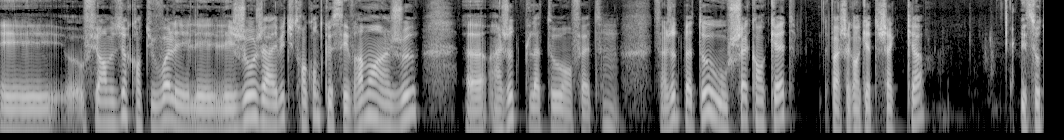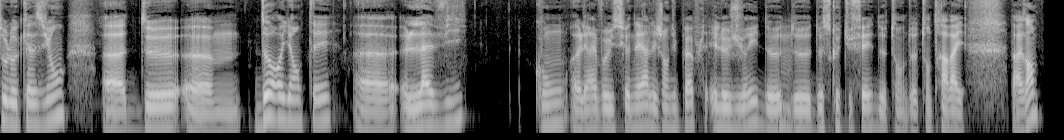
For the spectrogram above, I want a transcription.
Et au fur et à mesure, quand tu vois les, les, les jauges arriver, tu te rends compte que c'est vraiment un jeu, euh, un jeu de plateau en fait. Mm. C'est un jeu de plateau où chaque enquête, enfin chaque enquête, chaque cas est surtout l'occasion euh, de euh, d'orienter euh, la vie qu'ont les révolutionnaires, les gens du peuple et le jury de, Mm. de, de ce que tu fais, de ton, de ton travail. Par exemple,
